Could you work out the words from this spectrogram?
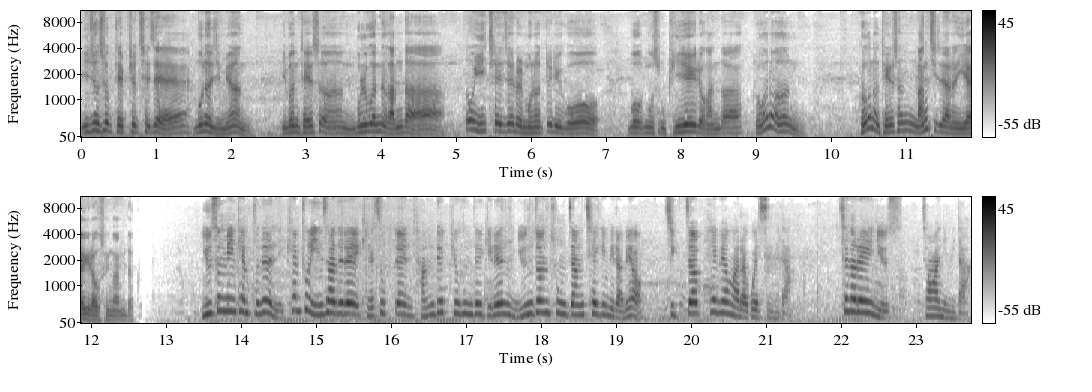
이준석 대표 체제 무너지면 이번 대선 물 건너간다. 또 이 체제를 무너뜨리고 뭐 무슨 비례로 간다. 그거는 그거는 대선 망치자는 이야기라고 생각합니다. 유승민 캠프는 캠프 인사들의 계속된 당대표 흔들기는 윤 전 총장 책임이라며 직접 해명하라고 했습니다. 채널A 뉴스 정한입니다.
